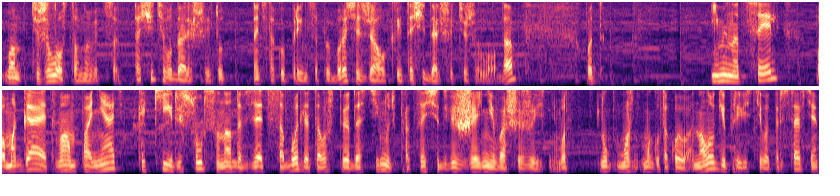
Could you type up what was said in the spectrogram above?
вам тяжело становится. Тащить его дальше. И тут, знаете, такой принцип. И бросить жалко, и тащить дальше тяжело, да? Вот именно цель помогает вам понять, какие ресурсы надо взять с собой для того, чтобы ее достигнуть в процессе движения вашей жизни. Вот, ну, может, могу такую аналогию привести. Вот представьте,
